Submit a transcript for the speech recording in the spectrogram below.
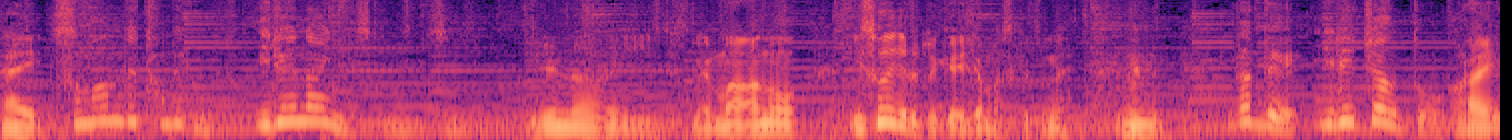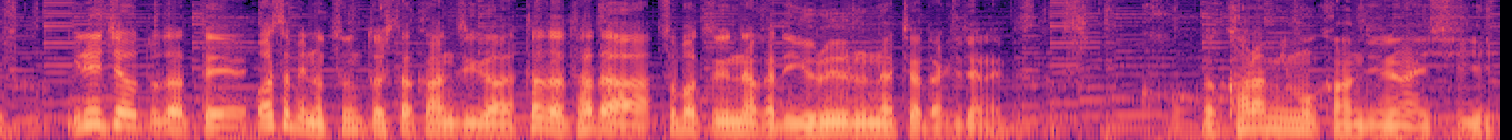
はい。つまんで食べるんですか？入れないんですか？めんつゆ入れないですね。まああの急いでる時は入れますけどね、うん、だって入れちゃうとあれですか、入れちゃうとだってわさびのツンとした感じがただただそばつゆの中でゆるゆるになっちゃうだけじゃないですか。辛みも感じないし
